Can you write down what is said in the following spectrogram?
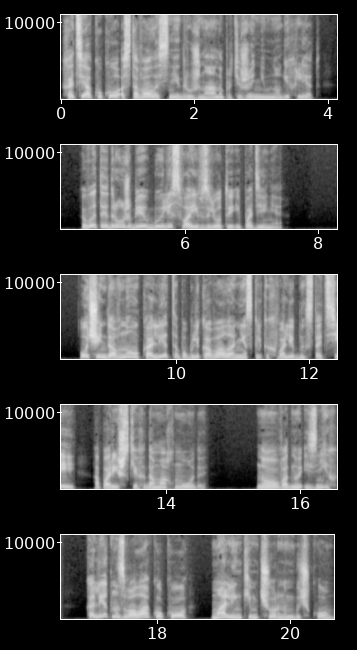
Хотя Куко оставалась с ней дружна на протяжении многих лет, в этой дружбе были свои взлеты и падения. Очень давно Калет опубликовала несколько хвалебных статей о парижских домах моды. Но в одной из них Калет назвала Коко «маленьким черным бычком».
